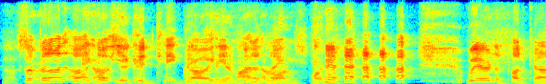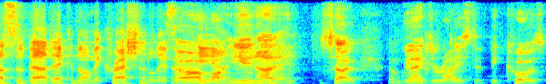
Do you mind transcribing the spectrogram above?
Oh, but but I, I thought you could keep growing infinitely. We're in a podcast about economic rationalism oh, here. My, you know, so I'm glad you raised it because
